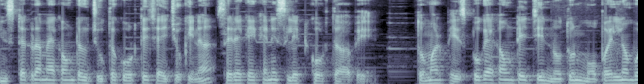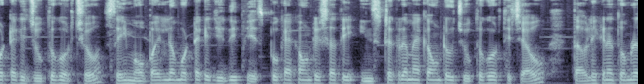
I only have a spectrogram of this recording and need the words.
ইনস্টাগ্রাম অ্যাকাউন্টেও যুক্ত করতে চাইছো কিনা, সেটাকে এখানে সিলেক্ট করতে হবে। তোমার ফেসবুক অ্যাকাউন্টের যে নতুন মোবাইল নম্বরটাকে যুক্ত করছ, সেই মোবাইল নম্বরটাকে যদি ফেসবুক অ্যাকাউন্টের সাথে ইনস্টাগ্রাম অ্যাকাউন্টেও যুক্ত করতে চাও, তাহলে এখানে তোমরা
